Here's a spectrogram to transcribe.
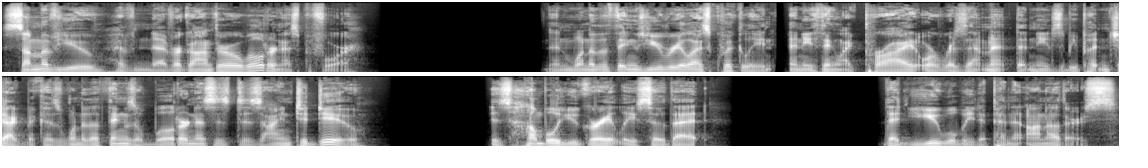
some of you have never gone through a wilderness before. And one of the things you realize quickly, anything like pride or resentment that needs to be put in check, because one of the things a wilderness is designed to do is humble you greatly so that that you will be dependent on others.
